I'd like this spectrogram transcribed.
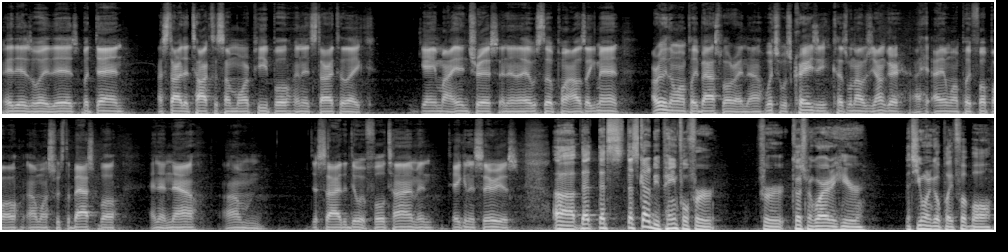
it is what it is. But then I started to talk to some more people, and it started to like gain my interest. And then it was to the point I was like, man, I really don't want to play basketball right now, which was crazy because when I was younger, I, I didn't want to play football. I want to switch to basketball. And then now, um, decided to do it full time and taking it serious. Uh, that that's that's got to be painful for for Coach McGuire to hear that you want to go play football,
